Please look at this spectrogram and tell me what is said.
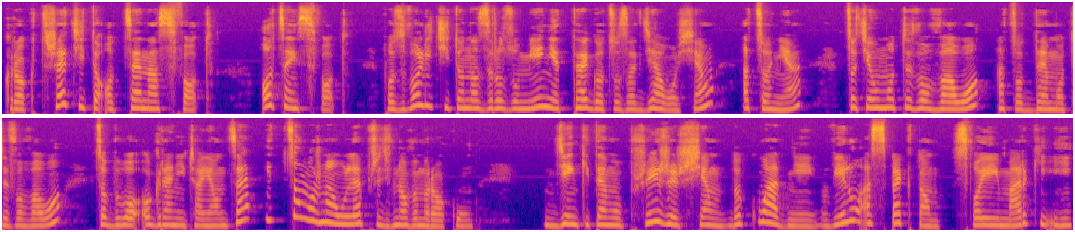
Krok trzeci to ocena swot. Oceń swot. Pozwoli ci to na zrozumienie tego, co zadziało się, a co nie, co cię motywowało, a co demotywowało, co było ograniczające i co można ulepszyć w nowym roku. Dzięki temu przyjrzysz się dokładniej wielu aspektom swojej marki i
